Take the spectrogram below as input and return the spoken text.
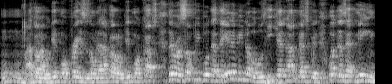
Mm-mm. I thought I would get more praises on that. I thought I would get more cops. There are some people that the enemy knows he cannot mess with. What does that mean?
